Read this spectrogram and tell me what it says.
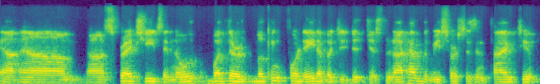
uh, um, uh, spreadsheets and know what they're looking for data, but just do not have the resources and time to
